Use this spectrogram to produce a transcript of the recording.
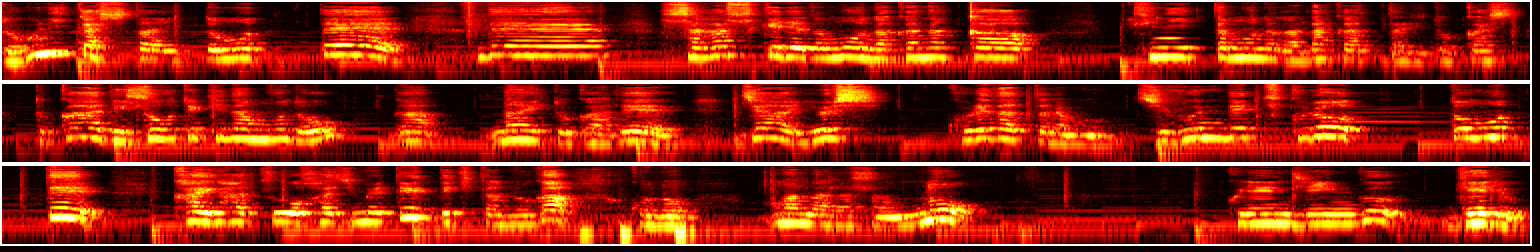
どうにかしたいと思っててで探すけれどもなかなか気に入ったものがなかったりとかとか理想的なものがないとかでじゃあよしこれだったらもう自分で作ろうと思って開発を始めてできたのがこのマナラさんのクレンジングゲル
